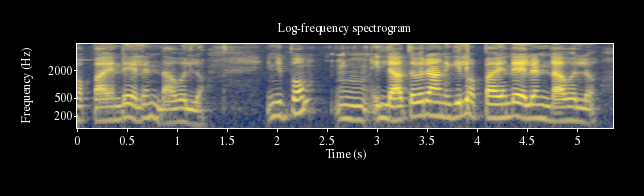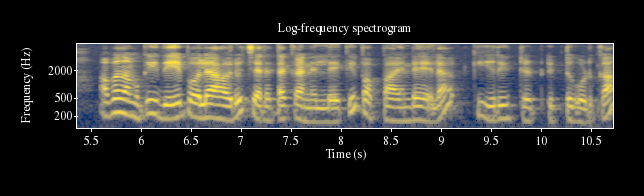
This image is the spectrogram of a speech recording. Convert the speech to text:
പപ്പായന്റെ ഇല ഉണ്ടാവുമല്ലോ. ഇനിയിപ്പം ഇല്ലാത്തവരാണെങ്കിൽ പപ്പായന്റെ ഇല ഉണ്ടാവുമല്ലോ. അപ്പോൾ നമുക്ക് ഇതേപോലെ ആ ഒരു ചിരട്ടക്കനലിലേക്ക് പപ്പായന്റെ ഇല കീറി ഇട്ട് ഇട്ട് കൊടുക്കാം.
